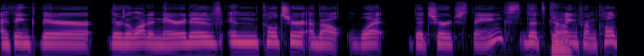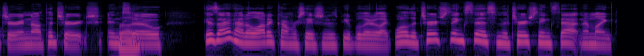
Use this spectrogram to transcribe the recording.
I think there there's a lot of narrative in culture about what the church thinks that's Yeah. coming from culture and not the church. And Right. so because I've had a lot of conversations with people that are like, well, the church thinks this and the church thinks that. And I'm like,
